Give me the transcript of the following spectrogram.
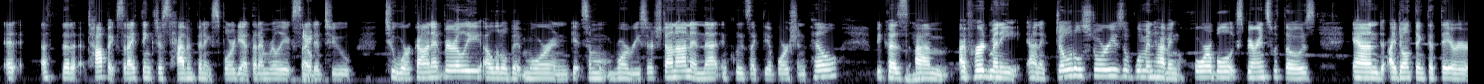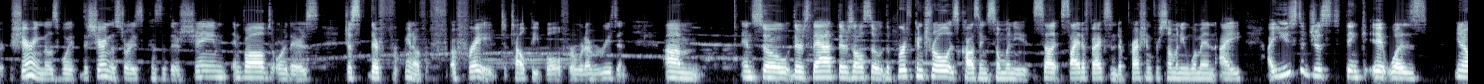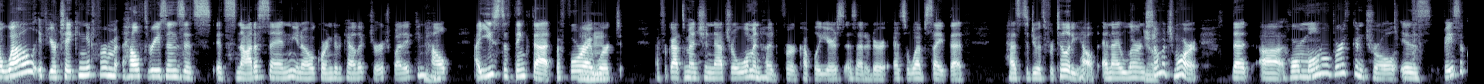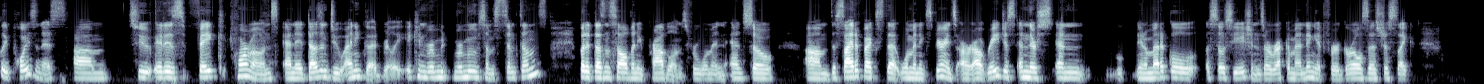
uh, the topics that i think just haven't been explored yet that i'm really excited to to work on it very a little bit more and get some more research done on and that includes like the abortion pill because mm-hmm. um, I've heard many anecdotal stories of women having horrible experience with those, and I don't think that they are sharing those voice sharing those stories because of there's shame involved or there's just they're you know f- afraid to tell people for whatever reason. Um, and so there's that. There's also the birth control is causing so many side effects and depression for so many women. I I used to just think it was you know well if you're taking it for health reasons it's it's not a sin you know according to the catholic church but it can mm-hmm. help i used to think that before mm-hmm. i worked i forgot to mention natural womanhood for a couple of years as editor it's a website that has to do with fertility health and i learned yeah. so much more that uh, hormonal birth control is basically poisonous um, to it is fake hormones and it doesn't do any good really. It can rem- remove some symptoms but it doesn't solve any problems for women. And so um, the side effects that women experience are outrageous and there's and you know medical associations are recommending it for girls as just like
